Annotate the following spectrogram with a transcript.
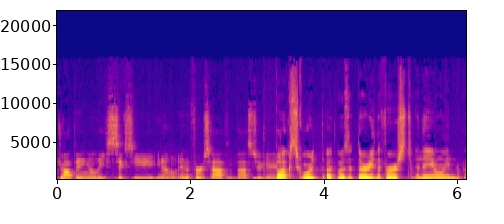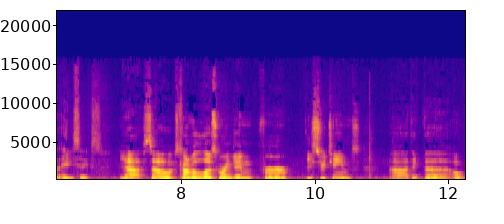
dropping at least 60, you know, in the first half of the past two games. Bucks scored uh, was it thirty in the first, and they only ended up with eighty six. Yeah, so it's kind of a low scoring game for these two teams. Uh, I think the oh,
